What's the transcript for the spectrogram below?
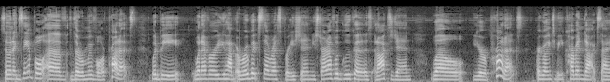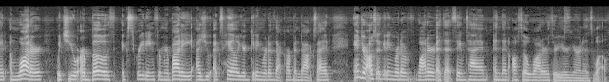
So, an example of the removal of products would be whenever you have aerobic cell respiration, you start off with glucose and oxygen. Well, your products are going to be carbon dioxide and water, which you are both excreting from your body. As you exhale, you're getting rid of that carbon dioxide, and you're also getting rid of water at that same time, and then also water through your urine as well.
